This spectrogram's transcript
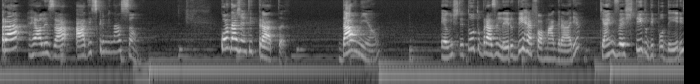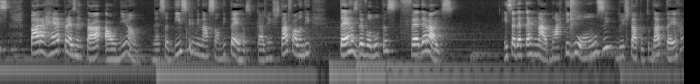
para realizar a discriminação. Quando a gente trata da União, é o Instituto Brasileiro de Reforma Agrária, que é investido de poderes para representar a União nessa discriminação de terras, porque a gente está falando de terras devolutas federais. Isso é determinado no artigo 11 do Estatuto da Terra.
